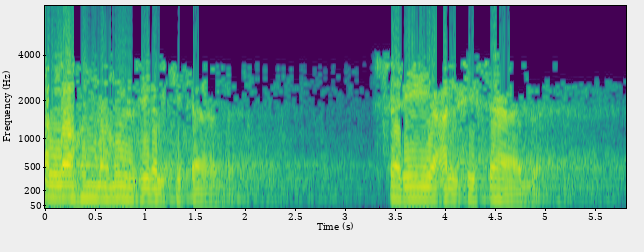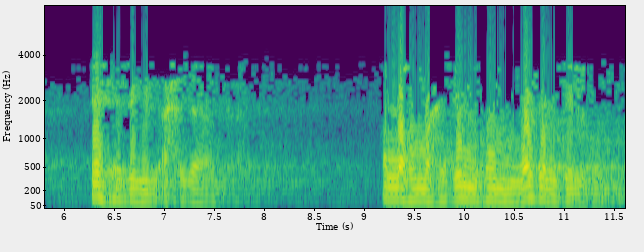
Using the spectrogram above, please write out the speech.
اللهم منزل الكتاب سريع الحساب اهزم الأحزاب. اللهم اهزمهم وزلزلهم.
